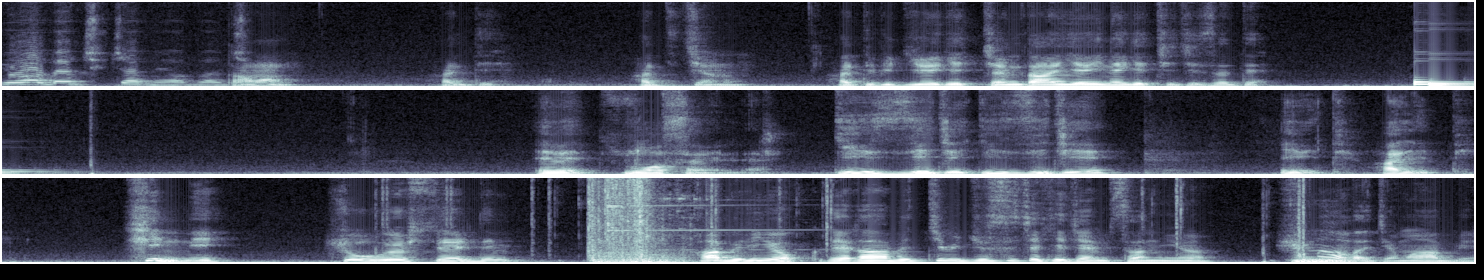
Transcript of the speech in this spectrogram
Yok ben çıkacağım ya. Ben Tamam. Hadi. Hadi canım. Hadi videoya geçeceğim. Daha yayına geçeceğiz hadi. Evet Zula severler. Gizlice gizlice. Evet hallettik. Şimdi şu gösterdim. Haberi yok. Rekabetçi videosu çekeceğim sanıyor. Şunu alacağım abi.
